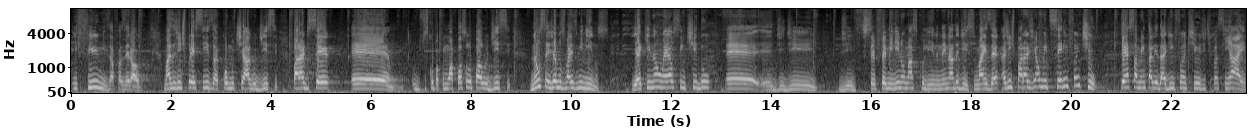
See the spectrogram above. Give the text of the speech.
e firmes a fazer algo, mas a gente precisa, como o Tiago disse, parar de ser, é, desculpa, como o apóstolo Paulo disse, não sejamos mais meninos, e aqui não é o sentido é, de, de, de, ser feminino ou masculino, nem nada disso, mas é a gente parar de realmente ser infantil, ter essa mentalidade infantil de tipo assim, ai,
